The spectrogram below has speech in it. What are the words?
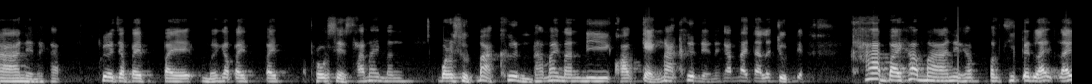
มาเนี่ยนะครับเพื่อจะไปไปเหมือนกับไปไป process ทำให้มันบริสุทธิ์มากขึ้นทำให้มันมีความเก่งมากขึ้นเนี่ยนะครับในแต่ละจุดเนี่ยข้ามไปข้ามมาเนี่ยครับบางทีเป็นหลายหลาย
